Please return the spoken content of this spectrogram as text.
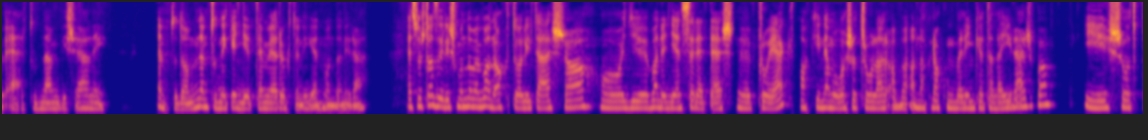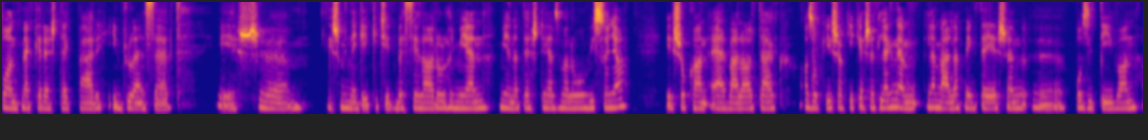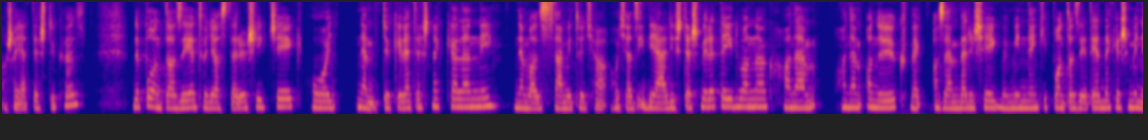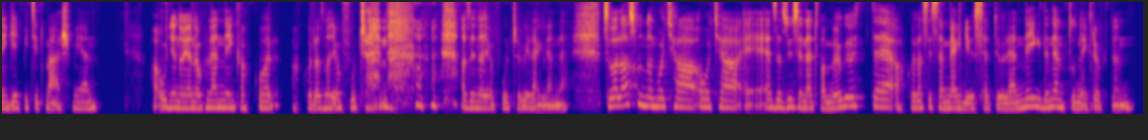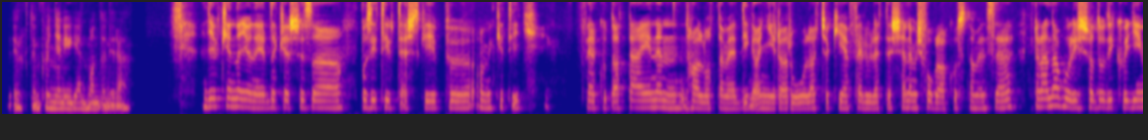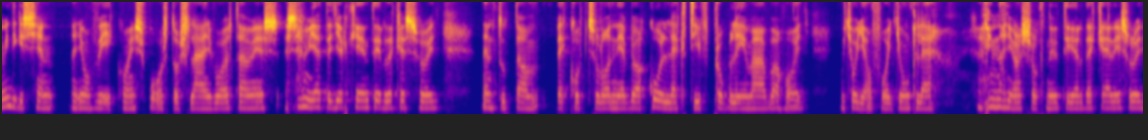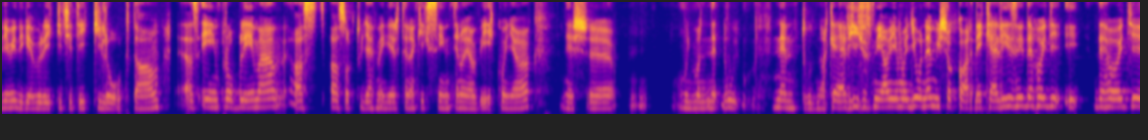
el tudnám viselni. Nem tudom, nem tudnék egyértelműen rögtön igent mondani rá. Ezt most azért is mondom, mert van aktualitása, hogy van egy ilyen szeretes projekt, aki nem olvasott róla, annak rakunk be linket a leírásba, és ott pont megkerestek pár influencert, és, és mindenki egy kicsit beszél arról, hogy milyen, milyen a testéhez való viszonya, és sokan elvállalták azok is, akik esetleg nem, nem állnak még teljesen pozitívan a saját testükhöz, de pont azért, hogy azt erősítsék, hogy nem tökéletesnek kell lenni, nem az számít, hogyha, hogyha az ideális testméreteid vannak, hanem, hanem a nők, meg az emberiség, meg mindenki pont azért érdekes, hogy mindenki egy picit másmilyen. Ha ugyanolyanok lennénk, akkor, akkor az nagyon furcsa lenne. az egy nagyon furcsa világ lenne. Szóval azt mondom, hogyha, hogyha ez az üzenet van mögötte, akkor azt hiszem meggyőzhető lennék, de nem tudnék rögtön, rögtön könnyen igen mondani rá. Egyébként nagyon érdekes ez a pozitív testkép, amiket így felkutattál, én nem hallottam eddig annyira róla, csak ilyen felületesen, nem is foglalkoztam ezzel. Talán abból is adódik, hogy én mindig is ilyen nagyon vékony, sportos lány voltam, és, és emiatt egyébként érdekes, hogy nem tudtam bekapcsolódni ebbe a kollektív problémába, hogy hogy hogyan fogyjunk le nagyon sok nőt érdekel, és valahogy én mindig ebből egy kicsit így kilógtam. Az én problémám, azt azok tudják megérteni, akik szintén olyan vékonyak, és úgymond ne, úgy, nem tudnak elhízni, ami mondjuk jó, nem is akarnék elhízni, de hogy, de hogy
